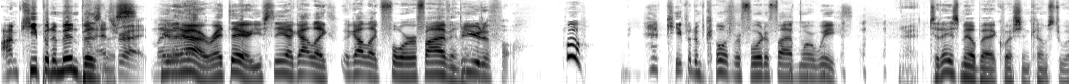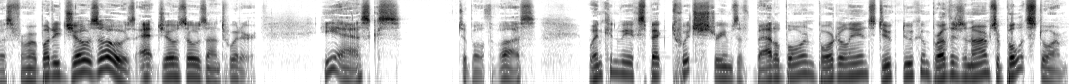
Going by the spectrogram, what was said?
I'm keeping them in business. That's right. Look Here they that. are, right there. You see, I got like I got like four or five in Beautiful. Here, keeping them going for four to five more weeks. All right. Today's mailbag question comes to us from our buddy Joe Zoes at Joe Zoes on Twitter. He asks to both of us, when can we expect Twitch streams of Battleborn, Borderlands, Duke Nukem, Brothers in Arms, or Bulletstorm?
